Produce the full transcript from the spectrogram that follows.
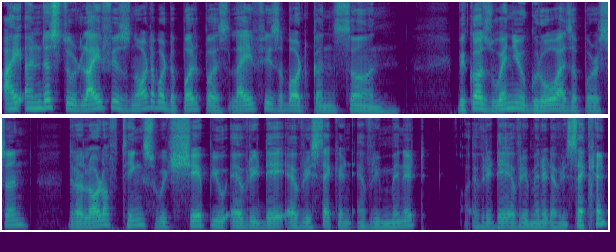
I understood life is not about the purpose, life is about concern. Because when you grow as a person, there are a lot of things which shape you every day, every second, every minute every day, every minute, every second.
